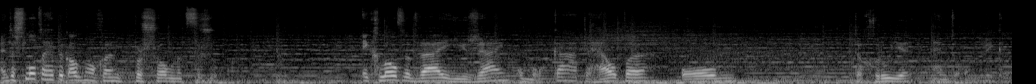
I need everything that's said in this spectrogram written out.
En tenslotte heb ik ook nog een persoonlijk verzoek. Ik geloof dat wij hier zijn om elkaar te helpen om te groeien en te ontwikkelen.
